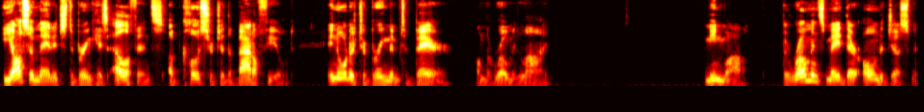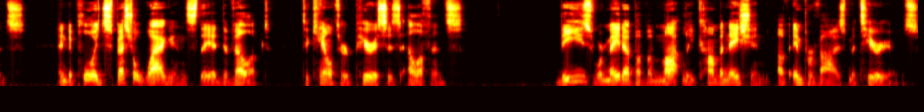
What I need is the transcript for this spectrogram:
He also managed to bring his elephants up closer to the battlefield in order to bring them to bear on the Roman line. Meanwhile, the Romans made their own adjustments and deployed special wagons they had developed to counter Pyrrhus's elephants. These were made up of a motley combination of improvised materials,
